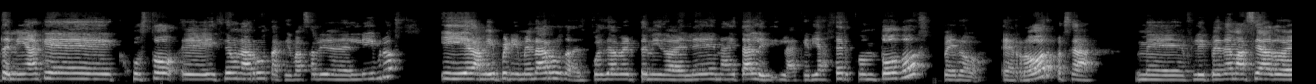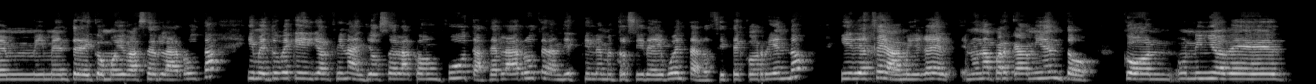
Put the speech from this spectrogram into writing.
tenía que, justo eh, hice una ruta que iba a salir en el libro y era mi primera ruta después de haber tenido a Elena y tal, y la quería hacer con todos, pero error, o sea, me flipé demasiado en mi mente de cómo iba a ser la ruta y me tuve que ir yo al final, yo sola con Foot, a hacer la ruta, eran 10 kilómetros ida y vuelta, los hice corriendo y dejé a Miguel en un aparcamiento con un niño de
